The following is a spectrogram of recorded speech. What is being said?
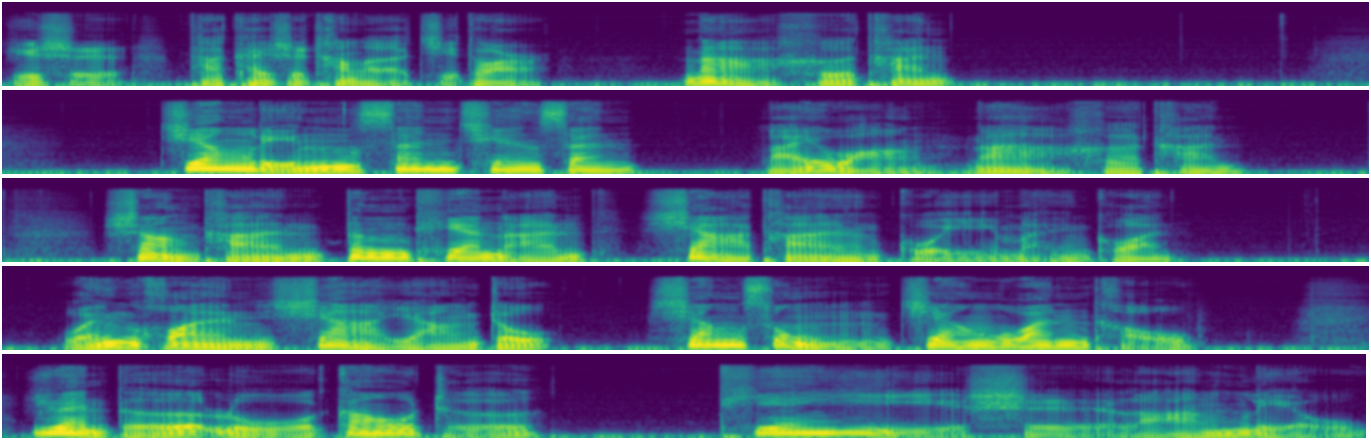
于是他开始唱了几段。那河滩，江陵三千三，来往那河滩。上滩登天南，下滩鬼门关。闻欢下扬州，相送江湾头。愿得鲁高折，天意使郎流。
